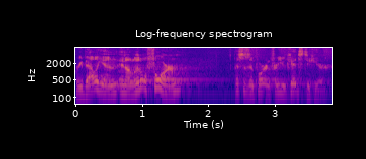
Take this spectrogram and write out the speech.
Rebellion in a little form, this is important for you kids to hear.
